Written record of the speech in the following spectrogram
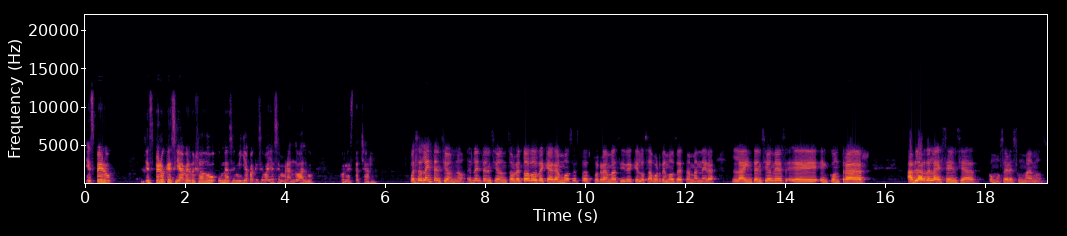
Espero, espero que sí, haber dejado una semilla para que se vaya sembrando algo con esta charla. Pues es la intención, ¿no? Es la intención, sobre todo de que hagamos estos programas y de que los abordemos de esta manera. La intención es eh, encontrar, hablar de la esencia como seres humanos,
